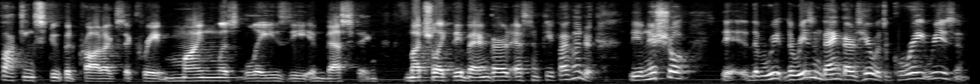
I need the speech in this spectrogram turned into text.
fucking stupid products that create mindless, lazy investing, much like the Vanguard S&P 500. The initial, the the, re, the reason Vanguard's here was a great reason.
